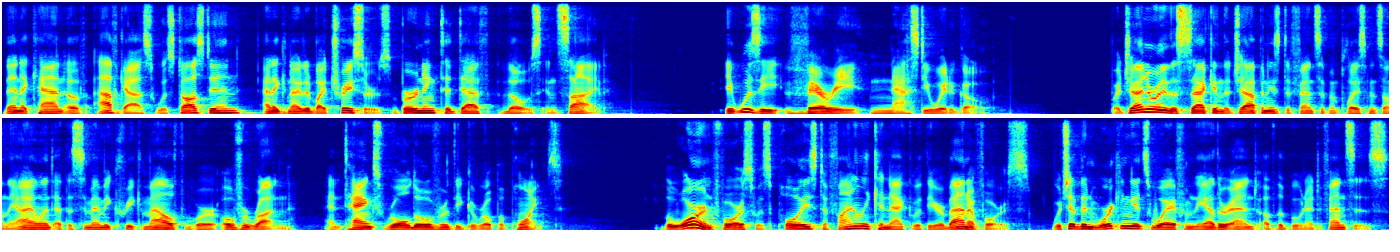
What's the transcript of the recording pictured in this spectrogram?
Then a can of avgas was tossed in and ignited by tracers, burning to death those inside. It was a very nasty way to go. By January the 2nd, the Japanese defensive emplacements on the island at the Simemi Creek mouth were overrun, and tanks rolled over the Giropa Point. The Warren Force was poised to finally connect with the Urbana Force, which had been working its way from the other end of the Buna defenses.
